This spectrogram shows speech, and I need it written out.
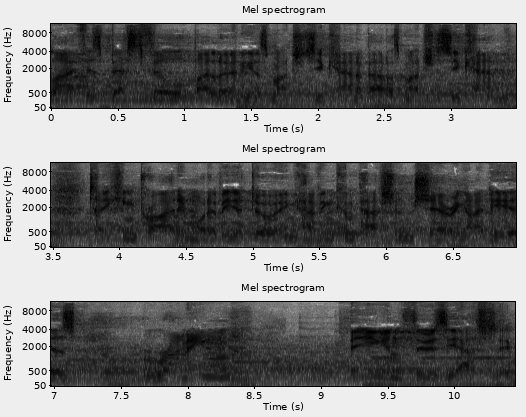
Life is best filled by learning as much as you can about as much as you can, taking pride in whatever you're doing, having compassion, sharing ideas, running, being enthusiastic.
